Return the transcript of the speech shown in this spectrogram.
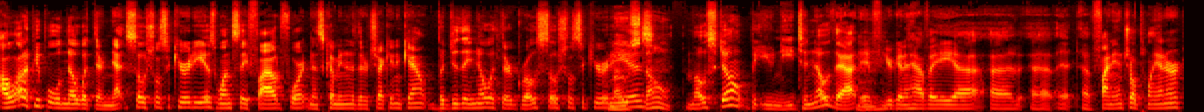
A lot of people will know what their net social security is once they filed for it and it's coming into their checking account, but do they know what their gross social security Most is? Most don't. Most don't, but you need to know that mm-hmm. if you're going to have a, uh, a, a, a financial planner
